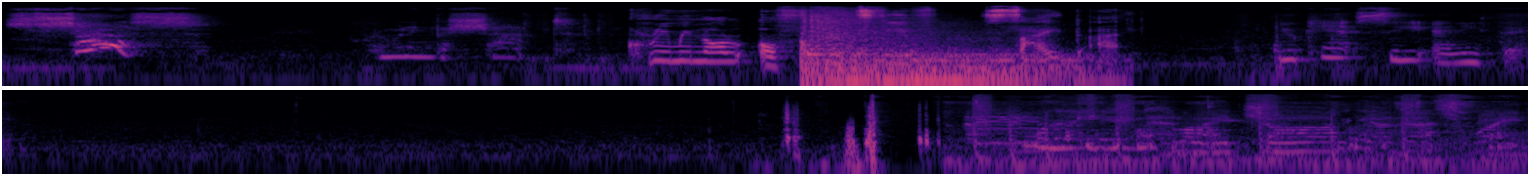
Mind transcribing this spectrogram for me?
Shush! Ruining the shot. Criminal offensive side eye. You can't see anything. Working at my job. Yeah, that's right.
